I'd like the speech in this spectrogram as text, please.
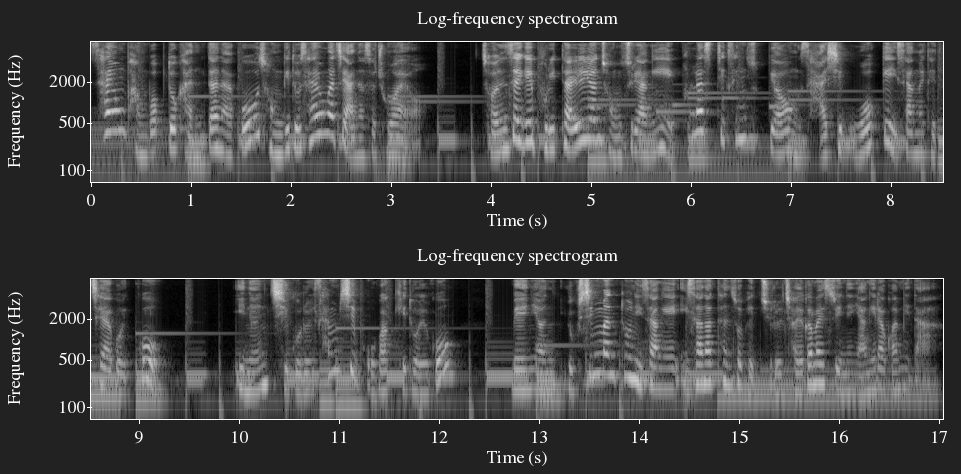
사용 방법도 간단하고 전기도 사용하지 않아서 좋아요. 전 세계 브리타 1년 정수량이 플라스틱 생수병 45억 개 이상을 대체하고 있고 이는 지구를 35바퀴 돌고 매년 60만 톤 이상의 이산화탄소 배출을 절감할 수 있는 양이라고 합니다.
